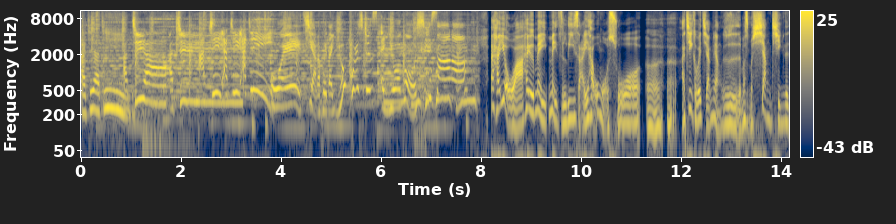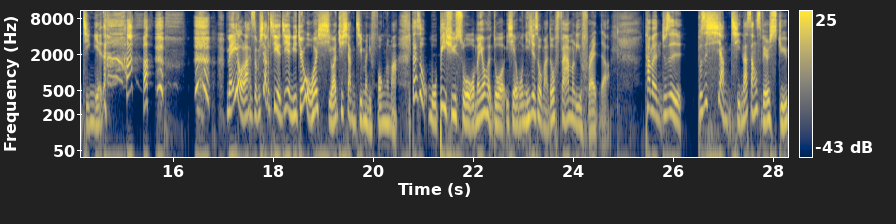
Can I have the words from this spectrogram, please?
阿基阿基阿基呀，阿基阿基阿基阿基，喂，接下来回答 Your questions and your 我西？哎，还有啊，还有妹妹子 Lisa，她问我说，呃呃，阿基可不可以讲讲，就是什么什么相亲的经验？没有啦，什么相亲的经验？你觉得我会喜欢去相亲吗？你疯了吗？但是我必须说，我们有很多以前我年轻时候蛮多 family friend 的，他们就是不是相亲，那 sounds very stupid。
